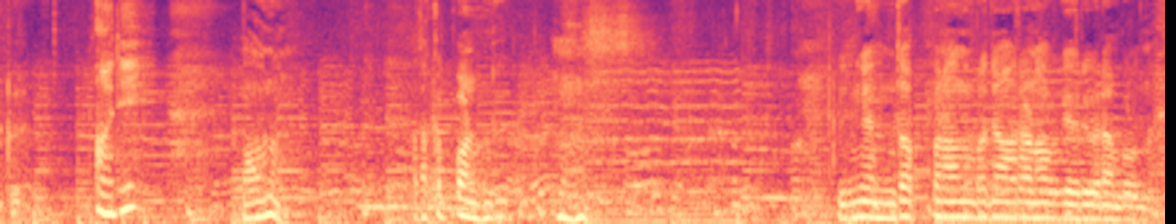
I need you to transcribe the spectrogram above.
അടിച്ചിട്ട് വരാം മോനോ? അതൊക്കെ പണ്ട്. ഇനി എന്തപ്പനാന്ന് പറഞ്ഞ ആരാണോ കയറി വരാൻ പോകുന്നത്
